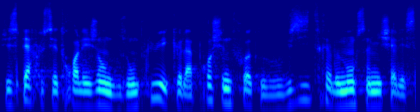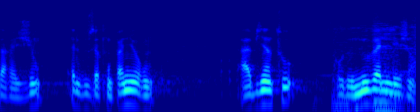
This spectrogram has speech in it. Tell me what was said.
J'espère que ces trois légendes vous ont plu et que la prochaine fois que vous visiterez le Mont Saint-Michel et sa région, elles vous accompagneront. À bientôt pour de nouvelles légendes.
